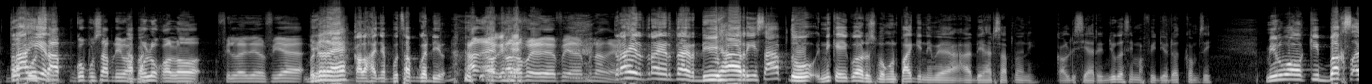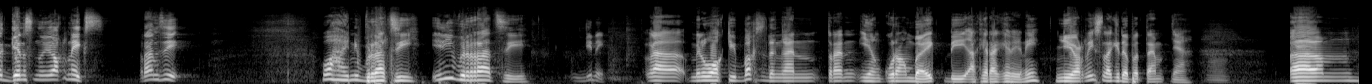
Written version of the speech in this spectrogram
Gue Terakhir. push up, gue push up 50 kalau Philadelphia. Bener Iya, ya? Kalau hanya push up gue deal. Ah, eh, Oke. Kalau Philadelphia menang ya. terakhir, terakhir, terakhir di hari Sabtu, ini kayak gue harus bangun pagi nih ya di hari Sabtu nih. Kalau disiarin juga sih sama video.com sih. Milwaukee Bucks against New York Knicks. Ramzi, Wah ini berat sih, ini berat sih. Gini, eh, Milwaukee Bucks dengan tren yang kurang baik di akhir-akhir ini, New York Knicks lagi dapet tempnya. Em,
